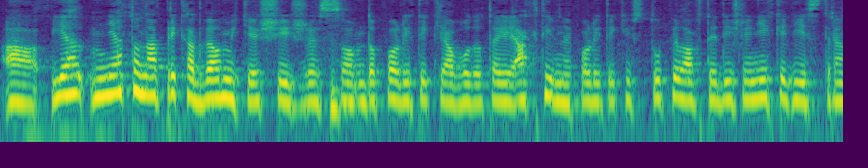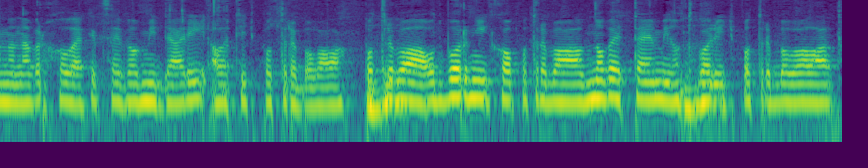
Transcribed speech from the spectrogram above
A ja, mňa to napríklad veľmi teší, že som do politiky alebo do tej aktívnej politiky vstúpila vtedy, že niekedy je strana na vrchole, keď sa jej veľmi darí, ale keď potrebovala. Mhm. Potrebovala odborníkov, potrebovala nové témy mhm. otvoriť, potrebovala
